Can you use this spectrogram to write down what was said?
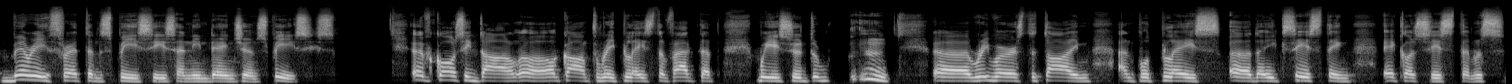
very threatened species and endangered species. Of course, it uh, can't replace the fact that we should uh, reverse the time and put place uh, the existing ecosystems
